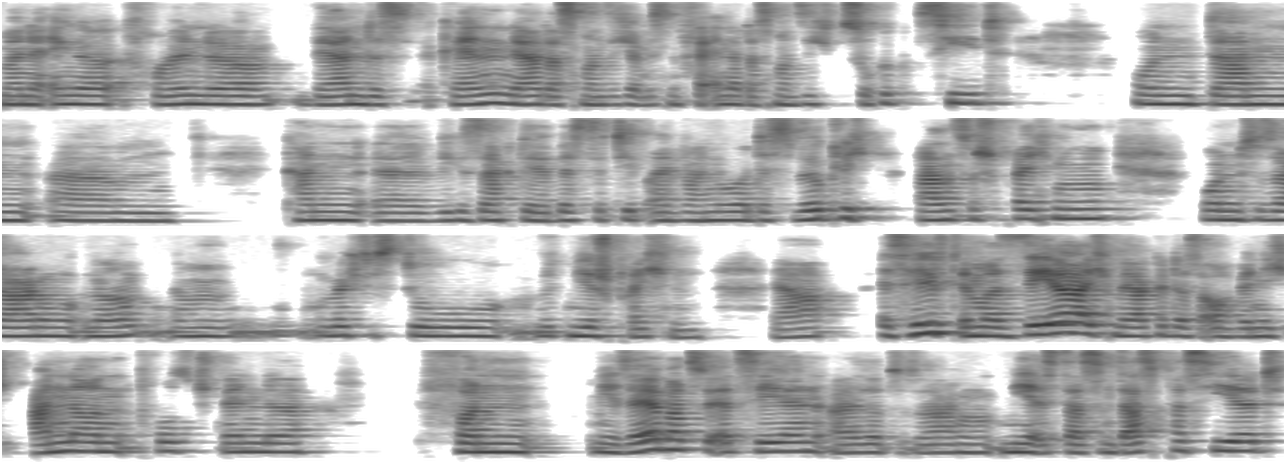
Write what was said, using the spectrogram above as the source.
meine, enge Freunde werden das erkennen, ja, dass man sich ein bisschen verändert, dass man sich zurückzieht und dann ähm, kann, äh, wie gesagt, der beste Tipp einfach nur, das wirklich anzusprechen und zu sagen, ne, ähm, möchtest du mit mir sprechen? Ja, es hilft immer sehr. Ich merke das auch, wenn ich anderen Trost spende, von mir selber zu erzählen, also zu sagen, mir ist das und das passiert.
